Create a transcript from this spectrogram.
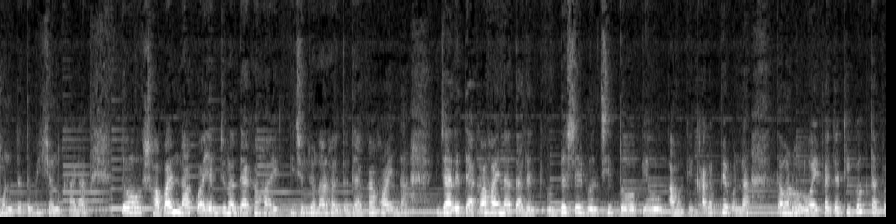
মনটা তো ভীষণ খারাপ। তো সবার না কয়েকজনের দেখা হয় কিছু জনের হয়তো দেখা হয় না। যাদের দেখা হয় না, তাদের উদ্দেশ্যেই বলছি, তো কেউ আমাকে খারাপ ভেবো না। তো আমার ওয়াইফাইটা ঠিক হোক, তারপরে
